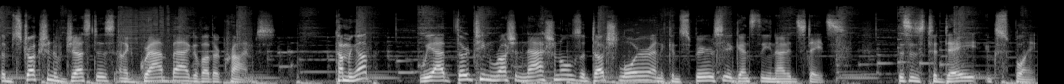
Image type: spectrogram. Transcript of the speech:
obstruction of justice, and a grab bag of other crimes. Coming up, we add 13 Russian nationals, a Dutch lawyer, and a conspiracy against the United States. This is Today Explained.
